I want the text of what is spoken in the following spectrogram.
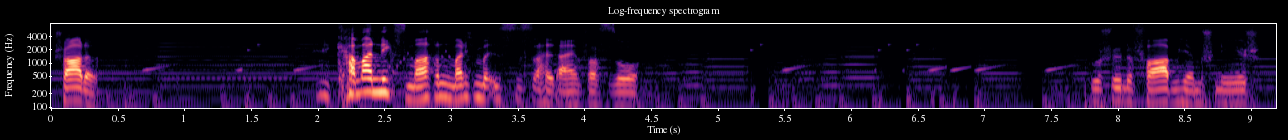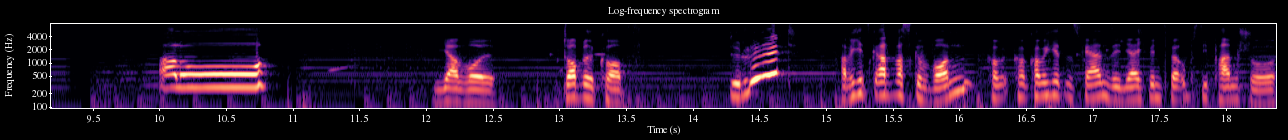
Schade. Kann man nichts machen, manchmal ist es halt einfach so. So schöne Farben hier im Schnee. Hallo! Jawohl. Doppelkopf. Habe ich jetzt gerade was gewonnen? Komme komm ich jetzt ins Fernsehen? Ja, ich bin jetzt bei Ups die Pancho.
